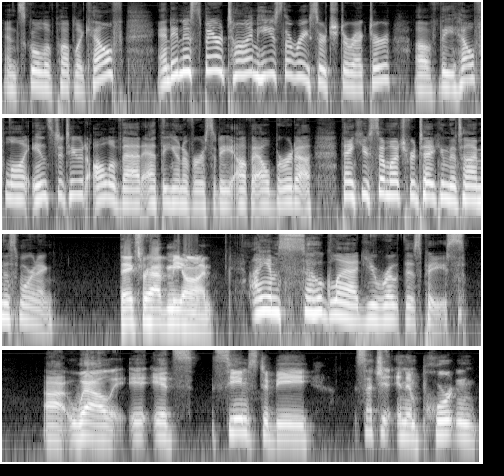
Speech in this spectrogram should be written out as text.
and School of Public Health, and in his spare time, he's the research director of the Health Law Institute, all of that at the University of Alberta. Thank you so much for taking the time this morning. Thanks for having me on. I am so glad you wrote this piece. Uh, well, it it's, seems to be such an important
